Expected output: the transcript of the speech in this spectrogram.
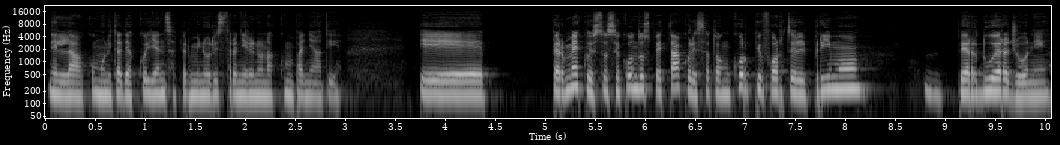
nella comunità di accoglienza per minori stranieri non accompagnati. E per me questo secondo spettacolo è stato ancora più forte del primo per due ragioni.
